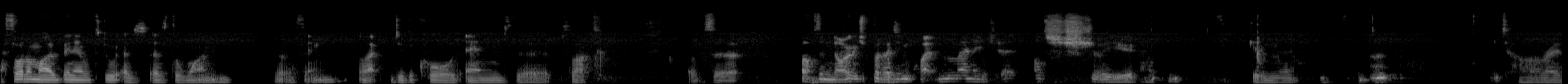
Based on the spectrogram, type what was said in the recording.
I thought I might have been able to do it as, as the one thing, like do the chord and the pluck of the of the note, but I didn't quite manage it. I'll show you getting the guitar right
